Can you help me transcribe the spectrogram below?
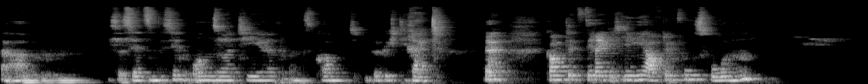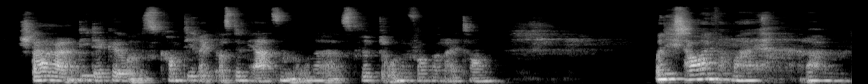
Ähm, es ist jetzt ein bisschen unsortiert und es kommt wirklich direkt kommt jetzt direkt, ich liege hier auf dem Fußboden, starre an die Decke und es kommt direkt aus dem Herzen, ohne Skript, ohne Vorbereitung. Und ich schaue einfach mal, ähm,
